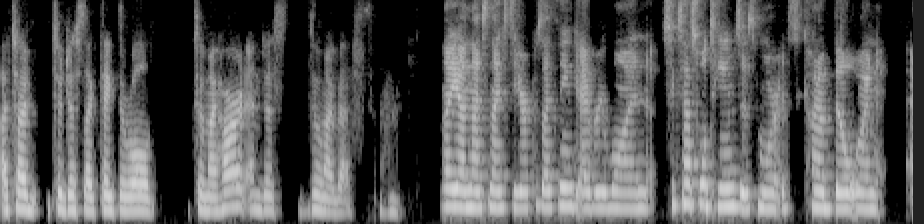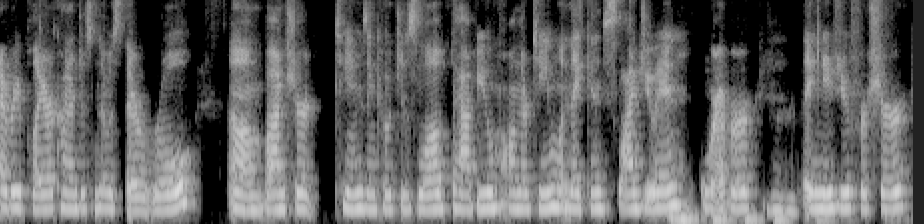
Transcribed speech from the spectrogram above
I try to just like take the role to my heart and just do my best. Oh, yeah, and that's nice to hear because I think everyone successful teams is more it's kind of built when every player kind of just knows their role. Um, but I'm sure teams and coaches love to have you on their team when they can slide you in wherever mm-hmm. they need you for sure.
